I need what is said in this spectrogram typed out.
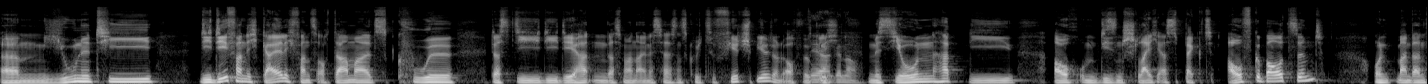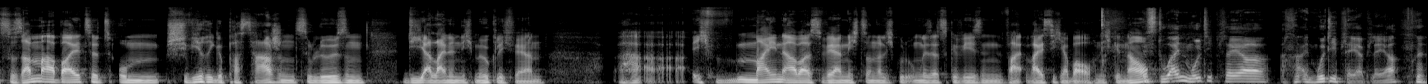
Ähm, Unity, die Idee fand ich geil. Ich fand es auch damals cool, dass die die Idee hatten, dass man ein Assassin's Creed zu viert spielt und auch wirklich Ja, genau. Missionen hat, die auch um diesen Schleichaspekt aufgebaut sind und man dann zusammenarbeitet, um schwierige Passagen zu lösen, die alleine nicht möglich wären. Ich meine aber, es wäre nicht sonderlich gut umgesetzt gewesen, wei- weiß ich aber auch nicht genau. Bist du ein Multiplayer, ein Multiplayer-Player?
